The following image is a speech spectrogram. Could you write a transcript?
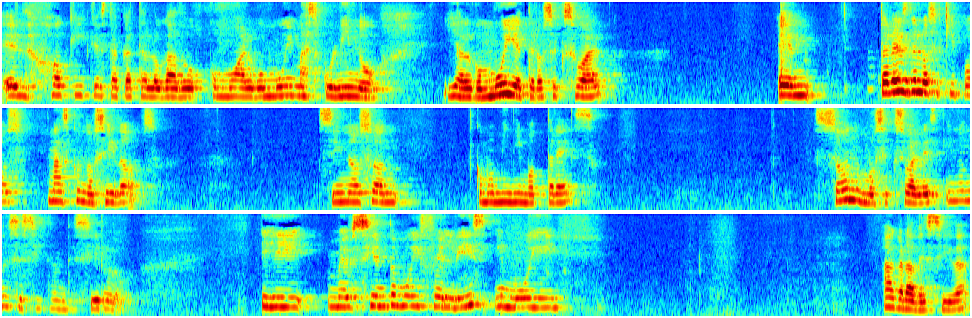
el hockey que está catalogado como algo muy masculino y algo muy heterosexual, en tres de los equipos más conocidos, si no son como mínimo tres, son homosexuales y no necesitan decirlo. Y me siento muy feliz y muy agradecida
